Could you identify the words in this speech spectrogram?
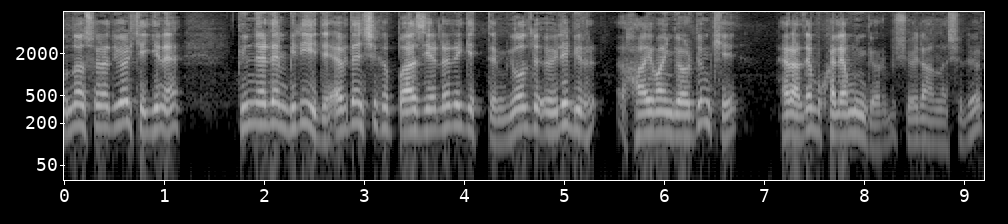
Bundan sonra diyor ki yine günlerden biriydi. Evden çıkıp bazı yerlere gittim. Yolda öyle bir hayvan gördüm ki herhalde bu kalemun görmüş. Öyle anlaşılıyor.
